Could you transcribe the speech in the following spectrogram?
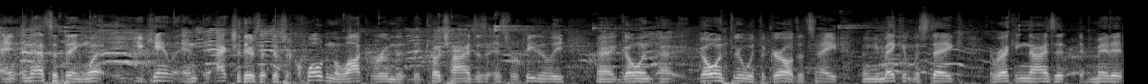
And, and, that's the thing. What you can't. And actually, there's a, there's a quote in the locker room that, that Coach Hines is, is repeatedly uh, going uh, going through with the girls. It's hey, when you make a mistake, recognize it, admit it,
